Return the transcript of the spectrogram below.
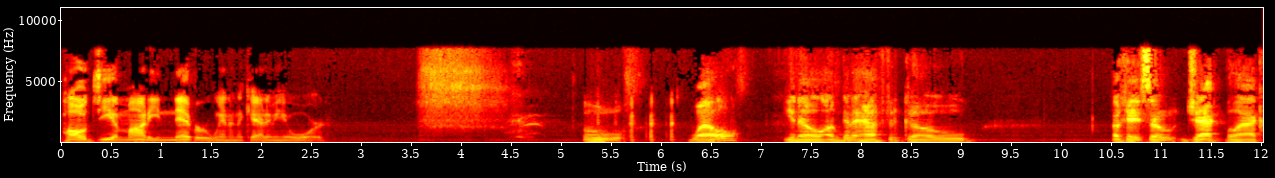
Paul Giamatti never win an Academy Award? Oh, well, you know, I'm gonna have to go. Okay, so Jack Black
